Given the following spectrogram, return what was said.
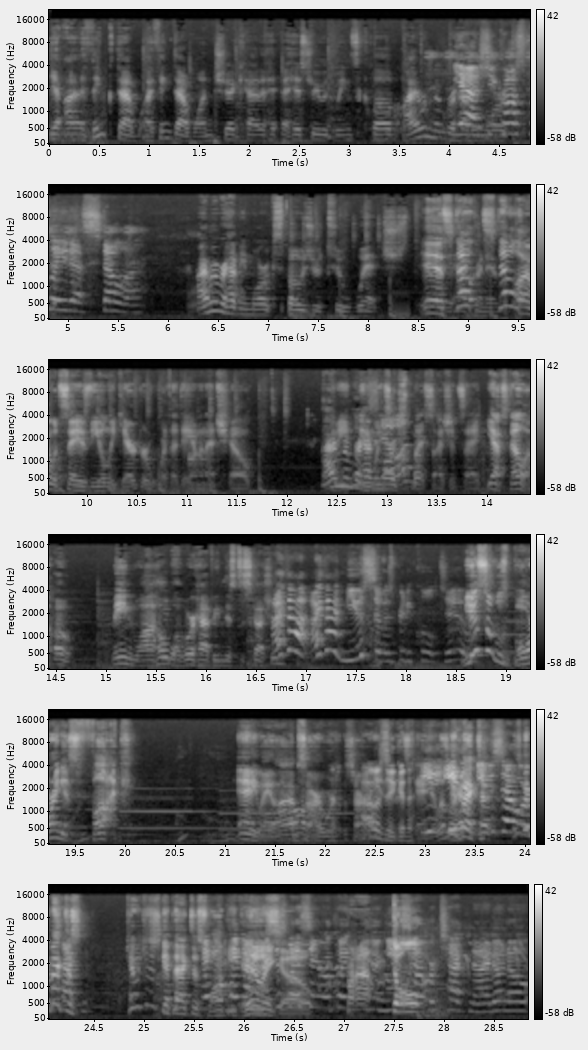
yeah, I I think that I think that one chick had a, a history with Winx Club. I remember. Yeah, having she more, cosplayed as Stella. I remember having more exposure to Witch. Yeah, the Stella. Stella, I would say, is the only character worth a damn in that show. I remember mean, having more. Stella? Expo- I should say. Yeah, Stella. oh, meanwhile, while we're having this discussion, I thought I thought Musa was pretty cool too. Musa was boring as fuck. Anyway, I'm sorry. We're sorry. How we're is it getting gonna- Let's get back to. Let's get back to. Tech- Can we just get back to Swampy? hang Here on, we I just want go. to say real quick, either Musa don't- or Tecna. I don't know.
